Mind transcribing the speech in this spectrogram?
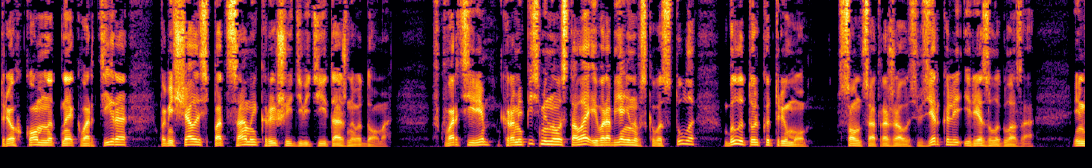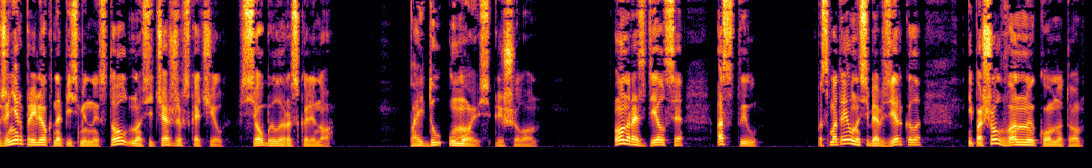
Трехкомнатная квартира – помещалась под самой крышей девятиэтажного дома. В квартире, кроме письменного стола и воробьяниновского стула, было только трюмо. Солнце отражалось в зеркале и резало глаза. Инженер прилег на письменный стол, но сейчас же вскочил. Все было раскалено. «Пойду умоюсь», — решил он. Он разделся, остыл, посмотрел на себя в зеркало и пошел в ванную комнату.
